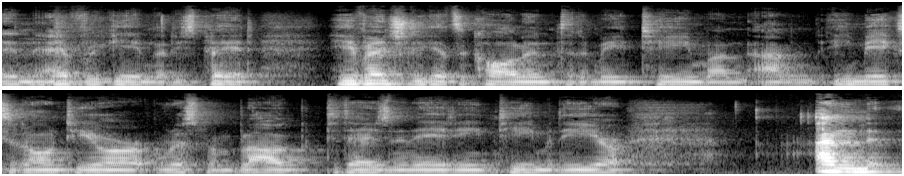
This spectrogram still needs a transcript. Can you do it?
in every game that he's played. He eventually gets a call into the Meath team, and, and he makes it onto your Rispin blog 2018 Team of the Year. And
